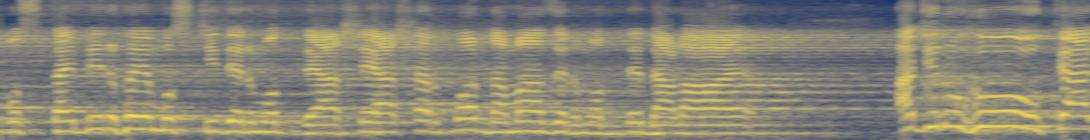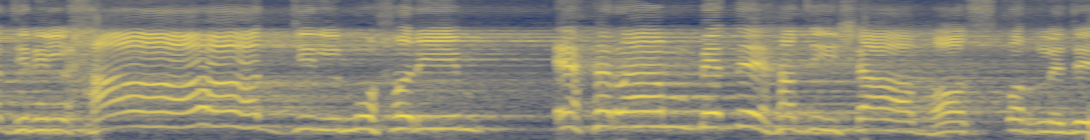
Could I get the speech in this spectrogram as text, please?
অবস্থায় বের হয়ে মসজিদের মধ্যে আসে, আসার পর নামাজের মধ্যে দাঁড়ায়। আজরুহু কাজরিল হাজিল মুহরিম এহরাম বেদে হাজি সাহ হজ করলে যে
